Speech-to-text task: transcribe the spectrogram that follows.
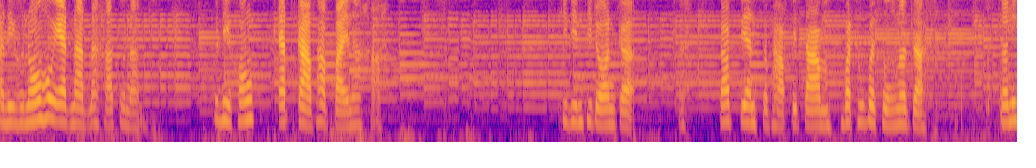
อันนี้คือน้องของแอดนัดนะคะ ตัวนั้น ตัวนี้ของแอดกาภาพไปนะคะ ที่ดินที่ดอนก็ปรับเปลี่ยนสภาพไปตามวัตถุประสงค์เนาะจ้ะตอนนี้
